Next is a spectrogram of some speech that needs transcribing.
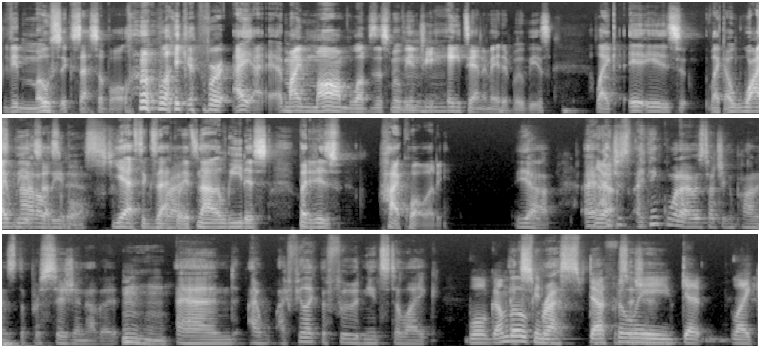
the most accessible. like for I, I, my mom loves this movie and she Mhm. hates animated movies. Like it is like a widely not accessible. elitist. Yes, exactly. Right. It's not elitist, but it is high quality. Yeah. I, I just I think what I was touching upon is the precision of it, Mm-hmm. and I I feel like the food needs to like well gumbo express can definitely get like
